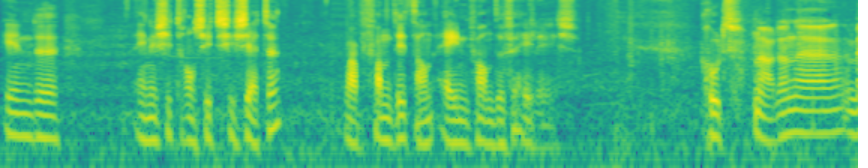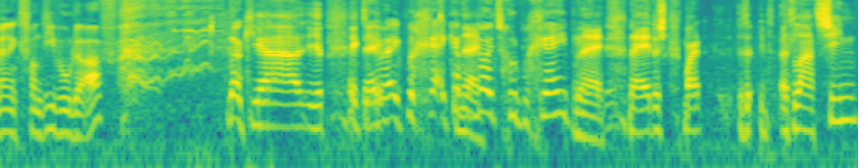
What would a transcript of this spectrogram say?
in de energietransitie zetten. Waarvan dit dan één van de vele is. Goed, nou dan uh, ben ik van die woede af. Dank je. Ja, je, ik, nee, maar ik, begrijp, ik heb nee. het nooit zo goed begrepen. Nee, nee dus, maar het, het laat zien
